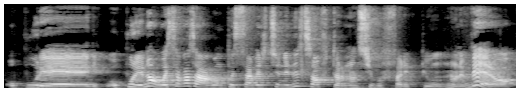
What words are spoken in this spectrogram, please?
Oppure, oppure no, questa cosa con questa versione del software non si può fare più. Non è vero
